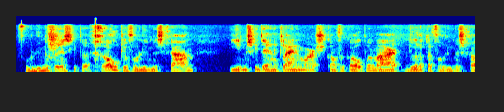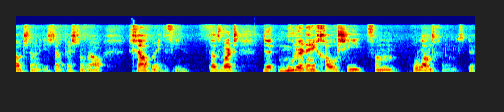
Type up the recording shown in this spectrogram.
volumeprincipe grote volumes graan die je misschien tegen een kleine marge kan verkopen. Maar doordat de volumes groot zijn, is daar best nog wel geld mee te verdienen. Dat wordt de moedernegotie van Holland genoemd. De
